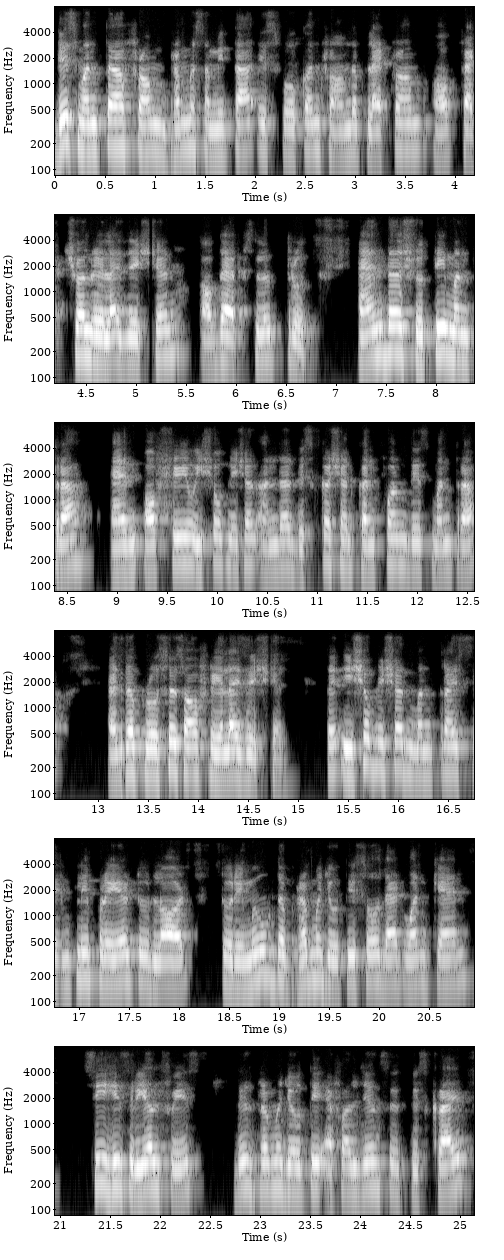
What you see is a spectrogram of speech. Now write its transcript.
This mantra from Brahma Samhita is spoken from the platform of factual realization of the absolute truth. And the Shruti mantra and of Sri Ishopanishad under discussion confirm this mantra as a process of realization. The Ishopanishad mantra is simply prayer to Lord to remove the Brahma Jyoti so that one can see his real face. This Brahma Jyoti effulgence is described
